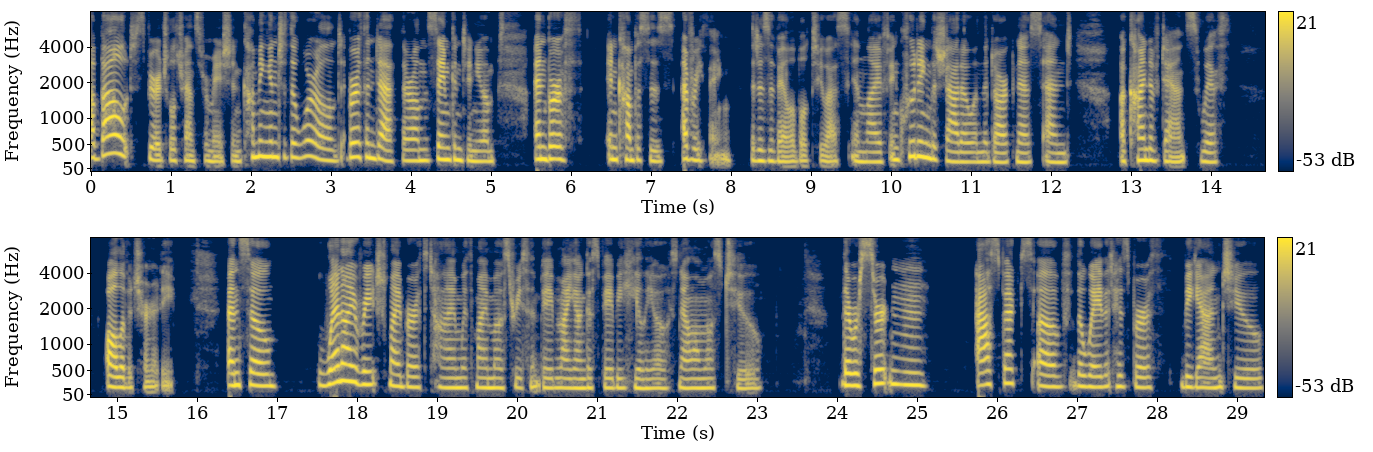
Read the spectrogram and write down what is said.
about spiritual transformation, coming into the world. Birth and death, they're on the same continuum. And birth encompasses everything that is available to us in life, including the shadow and the darkness and a kind of dance with all of eternity. And so when I reached my birth time with my most recent baby, my youngest baby, Helio, who's now almost two, there were certain aspects of the way that his birth began to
